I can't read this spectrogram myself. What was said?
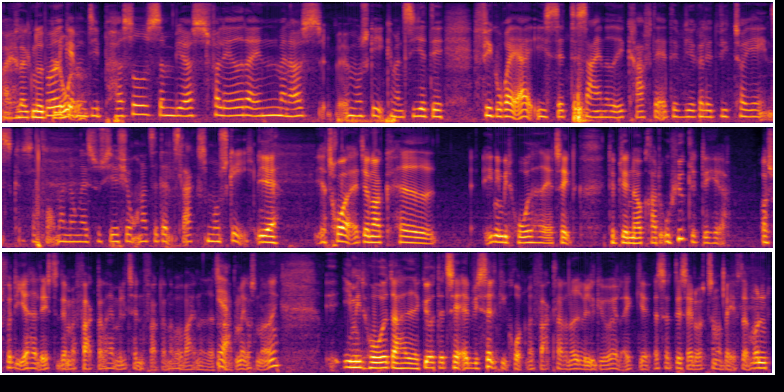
Der er heller ikke noget både blod. gennem de puzzles, som vi også får lavet derinde, men også øh, måske kan man sige, at det figurerer i setdesignet i kraft af, at det virker lidt viktoriansk. Så får man nogle associationer til den slags måske. Ja, jeg tror, at jeg nok havde... Ind i mit hoved havde jeg tænkt, det bliver nok ret uhyggeligt, det her. Også fordi jeg havde læst det der med faklerne, han ville tænde faklerne på vej ned ad Ja. trappen, ikke? Og sådan noget, ikke? I mit hoved, der havde jeg gjort det til, at vi selv gik rundt med fakler dernede, ville gøre eller ikke. Altså, det sagde du også til mig bagefter. Hvordan,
